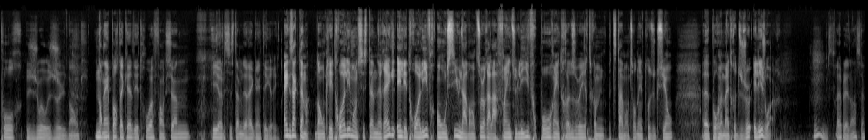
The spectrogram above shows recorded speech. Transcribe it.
pour jouer au jeu. Donc, Non. n'importe quel des trois fonctionne et a le système de règles intégré. Exactement. Donc, les trois livres ont le système de règles et les trois livres ont aussi une aventure à la fin du livre pour introduire, c'est comme une petite aventure d'introduction euh, pour le maître du jeu et les joueurs. Hmm, c'est très plaisant, ça.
